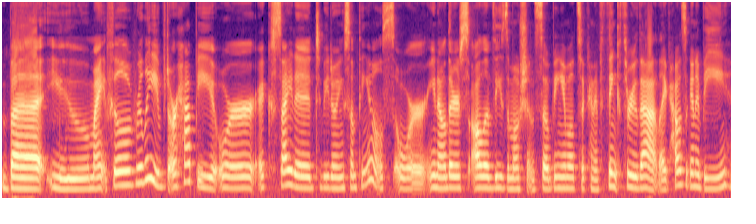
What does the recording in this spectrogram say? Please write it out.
but you might feel relieved or happy or excited to be doing something else or you know there's all of these emotions so being able to kind of think through that like how's it going to be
